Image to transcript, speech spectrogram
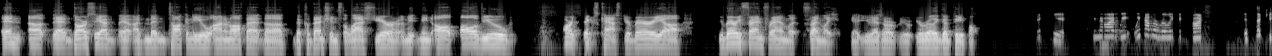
And uh, Darcy, I've, I've been talking to you on and off at the the conventions the last year. I mean, I mean all all of you, part six cast, you're very uh, you're very fan friendly. Friendly. Yeah, you guys are you're, you're really good people. Thank you. You know what? We we have a really good time. It's such a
